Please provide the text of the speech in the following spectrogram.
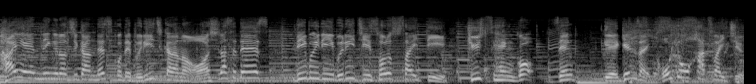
はいエンディングの時間です。ここでブリーチからのお知らせです。DVD ブリーチソウルソサイティ救出編後全現在好評発売中。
